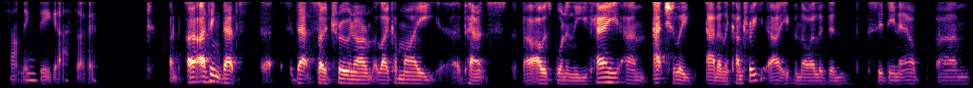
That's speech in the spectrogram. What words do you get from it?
something bigger. So I, think that's uh, that's so true. And I, like my uh, parents, uh, I was born in the UK, um, actually out in the country, uh, even though I live in Sydney now. Um,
